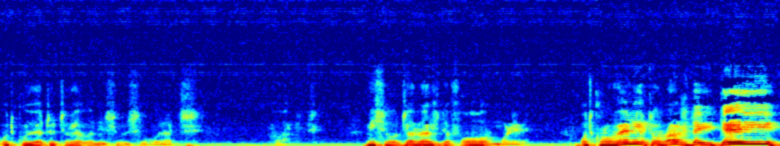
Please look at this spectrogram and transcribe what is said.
от която трябва да се освободят хората. Мисълта ражда формули. Откровението ражда идеи.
